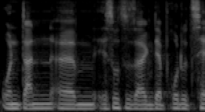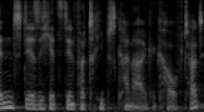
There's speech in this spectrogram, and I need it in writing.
Und dann ähm, ist sozusagen der Produzent, der sich jetzt den Vertriebskanal gekauft hat.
